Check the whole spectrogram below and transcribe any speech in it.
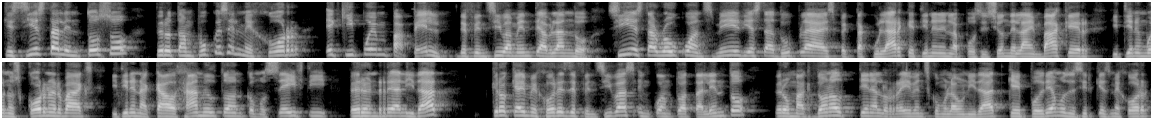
que sí es talentoso, pero tampoco es el mejor equipo en papel, defensivamente hablando. Sí está Roquan Smith y esta dupla espectacular que tienen en la posición de linebacker y tienen buenos cornerbacks y tienen a Kyle Hamilton como safety, pero en realidad creo que hay mejores defensivas en cuanto a talento, pero McDonald tiene a los Ravens como la unidad que podríamos decir que es mejor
